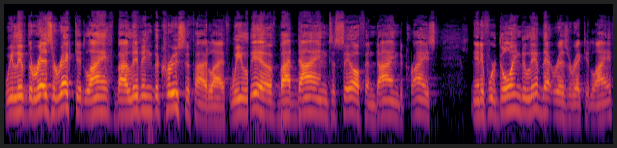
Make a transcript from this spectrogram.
we live the resurrected life by living the crucified life. We live by dying to self and dying to Christ. And if we're going to live that resurrected life,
